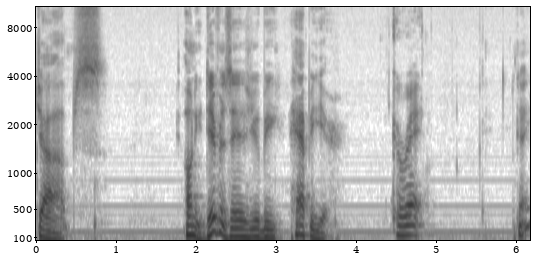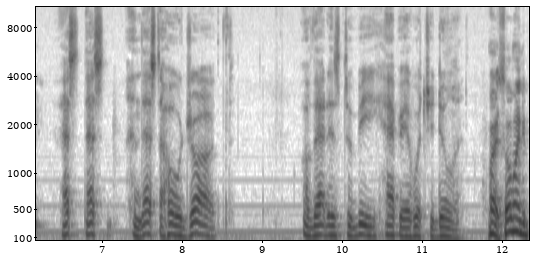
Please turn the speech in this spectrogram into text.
jobs. Only difference is you'll be happier. Correct. Okay? That's that's and that's the whole joy of that is to be happy at what you're doing. Right. so many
